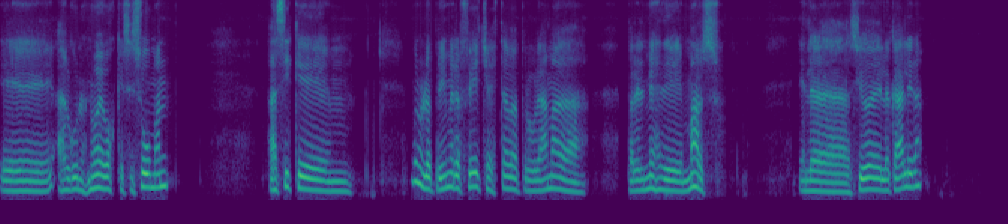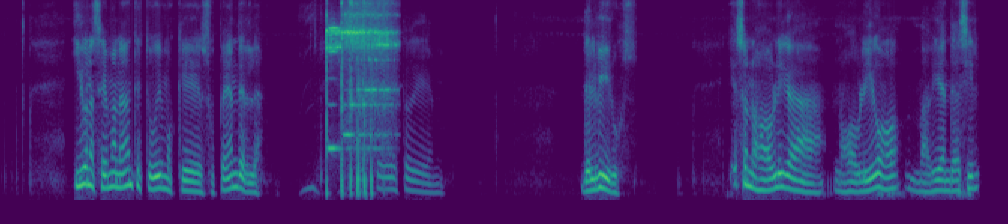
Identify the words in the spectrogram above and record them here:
eh, algunos nuevos que se suman. Así que, mm, bueno, la primera fecha estaba programada para el mes de marzo en la ciudad de La Calera y una semana antes tuvimos que suspenderla. Todo esto de, del virus. Eso nos obliga, nos obligó, más bien decir,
